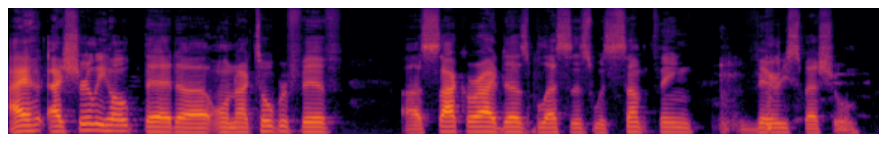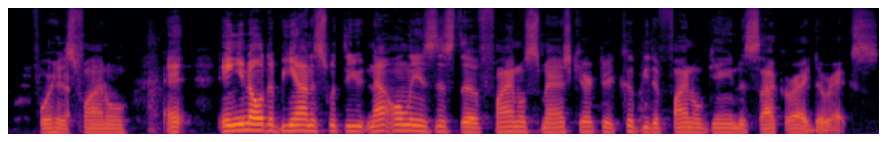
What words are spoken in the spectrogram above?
I I surely hope that uh, on October fifth, uh, Sakurai does bless us with something very special for his final. And and you know, to be honest with you, not only is this the final Smash character, it could be the final game that Sakurai directs.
